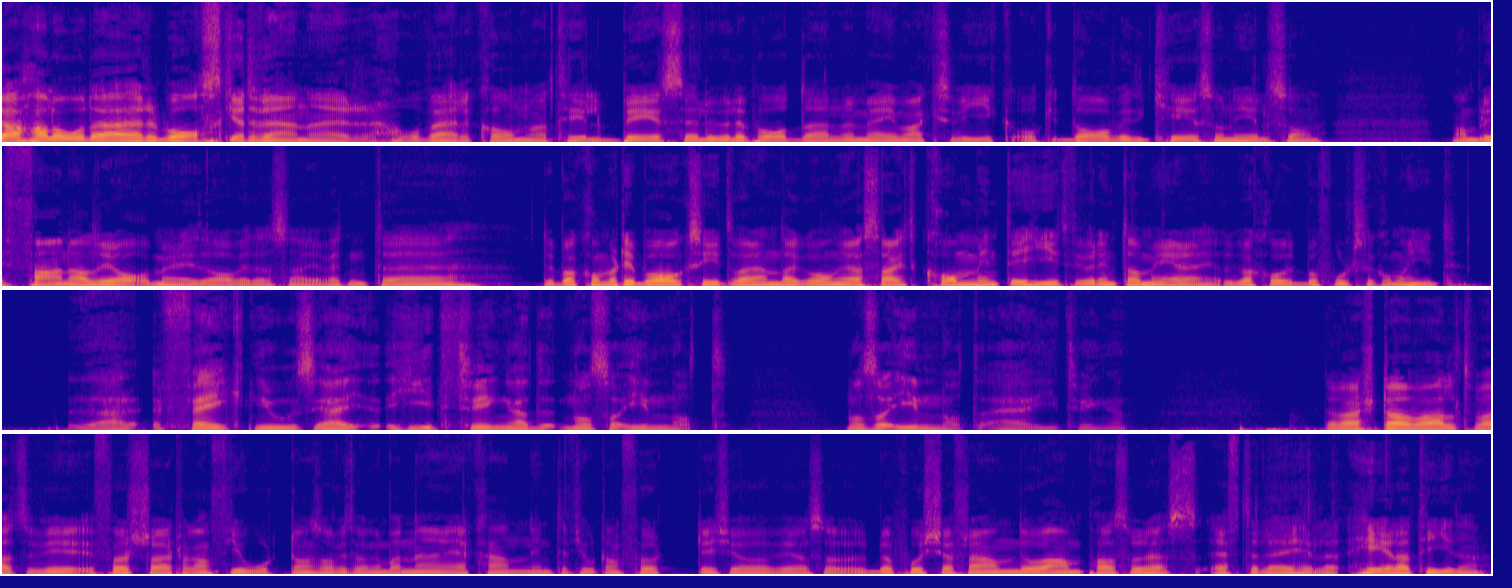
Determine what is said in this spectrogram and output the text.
Ja, hallå där basketvänner och välkomna till BC Luleå-podden med mig Max Wik och David Keso Nilsson. Man blir fan aldrig av med dig David alltså. Jag vet inte. Du bara kommer tillbaks hit varenda gång. Jag har sagt kom inte hit, vi vill inte ha med dig. Du bara, du bara fortsätter komma hit. Det där är fake news, jag är hittvingad något så inåt. Något så inåt är jag hittvingad. Det värsta av allt var att vi, först sa jag klockan 14 så var vi tvungna bara nej jag kan inte, 14.40 kör vi och så började pusha fram det och anpassa oss efter dig hela, hela tiden.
